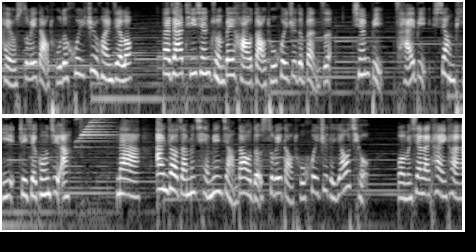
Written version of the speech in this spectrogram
还有思维导图的绘制环节喽。大家提前准备好导图绘制的本子、铅笔、彩笔、橡皮这些工具啊。那按照咱们前面讲到的思维导图绘制的要求。我们先来看一看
